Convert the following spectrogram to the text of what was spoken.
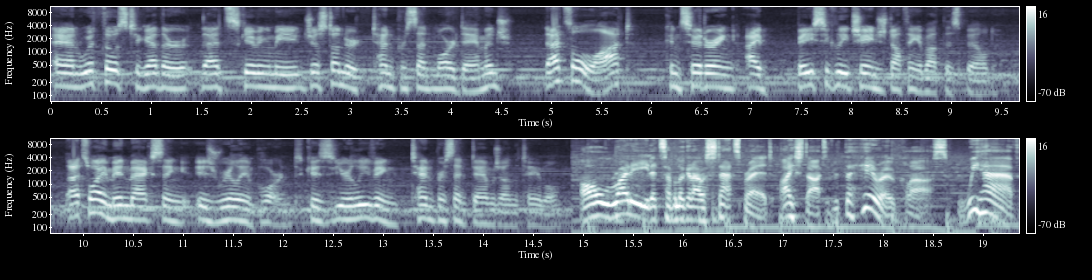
And with those together, that's giving me just under 10% more damage. That's a lot, considering I basically changed nothing about this build. That's why min-maxing is really important, because you're leaving 10% damage on the table. Alrighty, let's have a look at our stat spread. I started with the Hero class. We have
